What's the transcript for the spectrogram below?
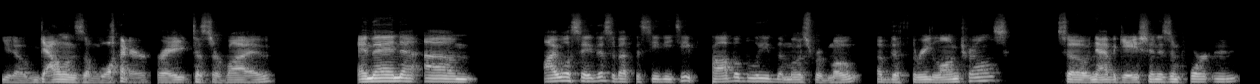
you know gallons of water right to survive. And then um, I will say this about the CDT: probably the most remote of the three long trails. So navigation is important.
